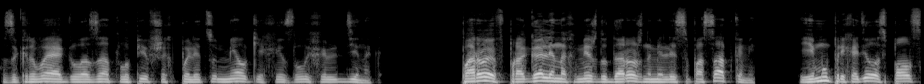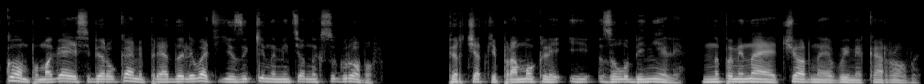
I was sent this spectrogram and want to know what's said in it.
закрывая глаза от лупивших по лицу мелких и злых льдинок. Порой в прогалинах между дорожными лесопосадками ему приходилось ползком, помогая себе руками преодолевать языки наметенных сугробов. Перчатки промокли и залубенели, напоминая черное вымя коровы.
